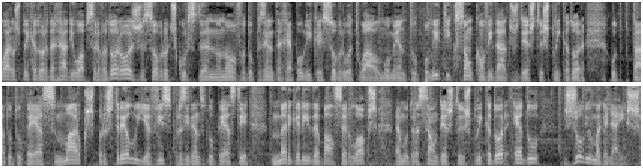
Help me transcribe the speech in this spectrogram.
no ar o explicador da Rádio Observador. Hoje, sobre o discurso de Ano Novo do Presidente da República e sobre o atual momento político, são convidados deste explicador o deputado do PS Marcos Prestrelo e a vice-presidente do PSD Margarida Balcer Lopes. A moderação deste explicador é do Júlio Magalhães.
